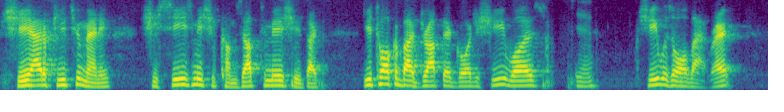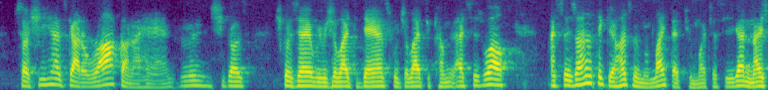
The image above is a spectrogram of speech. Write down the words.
She had a few too many. She sees me. She comes up to me. She's like, "You talk about drop dead gorgeous." She was. Yeah. She was all that, right? So she has got a rock on her hand, and she goes she goes, Hey, would you like to dance? Would you like to come? I says, Well, I says, I don't think your husband would like that too much. I said, You got a nice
